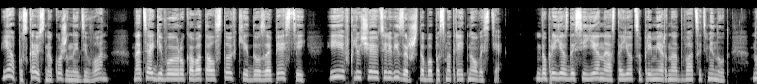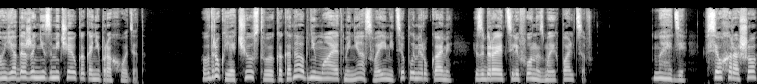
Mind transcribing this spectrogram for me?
Я опускаюсь на кожаный диван, натягиваю рукава толстовки до запястий и включаю телевизор, чтобы посмотреть новости. До приезда Сиены остается примерно 20 минут, но я даже не замечаю, как они проходят. Вдруг я чувствую, как она обнимает меня своими теплыми руками и забирает телефон из моих пальцев. «Мэдди, все хорошо?»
